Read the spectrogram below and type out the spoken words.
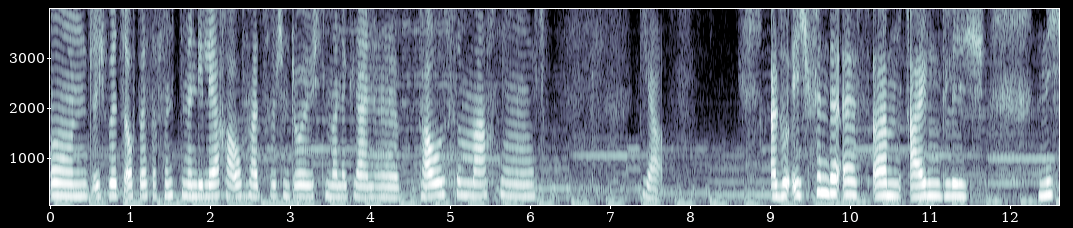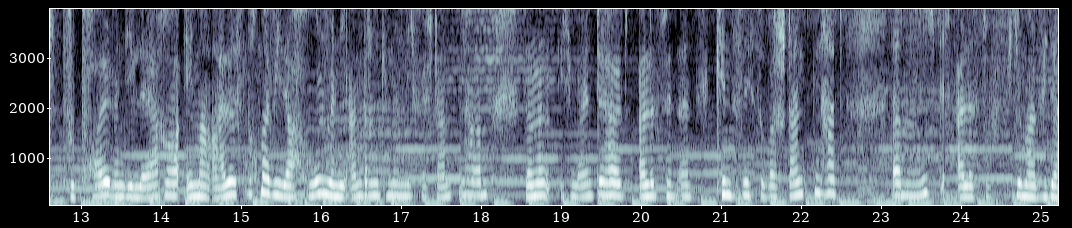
Und ich würde es auch besser finden, wenn die Lehrer auch mal zwischendurch mal eine kleine Pause machen. Ja. Also ich finde es ähm, eigentlich nicht so toll, wenn die Lehrer immer alles nochmal wiederholen, wenn die anderen Kinder nicht verstanden haben, sondern ich meinte halt alles, wenn ein Kind es nicht so verstanden hat, ähm, nicht alles so viermal wieder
